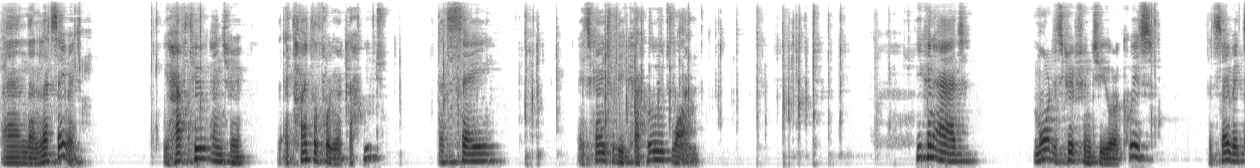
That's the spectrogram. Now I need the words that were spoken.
and then let's save it. You have to enter a title for your Kahoot. Let's say it's going to be Kahoot 1. You can add more description to your quiz Let's save it.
